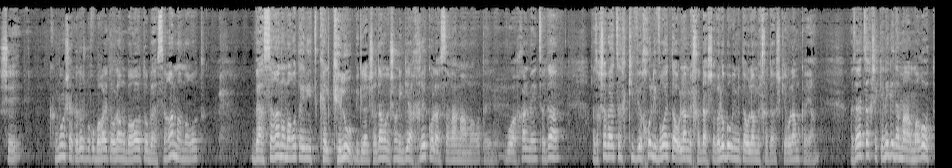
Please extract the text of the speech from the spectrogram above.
שכמו שהקדוש ברוך הוא ברא את העולם, הוא ברא אותו בעשרה מאמרות, והעשרה המאמרות האלה התקלקלו, בגלל שאדם הראשון הגיע אחרי כל העשרה המאמרות האלה, והוא אכל מעץ הדת, אז עכשיו היה צריך כביכול לברוא את העולם מחדש, אבל לא בוראים את העולם מחדש, כי העולם קיים. אז היה צריך שכנגד המאמרות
